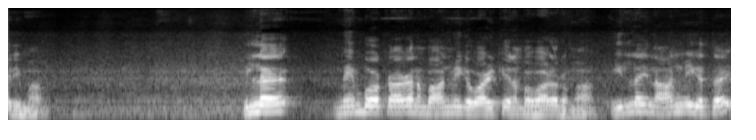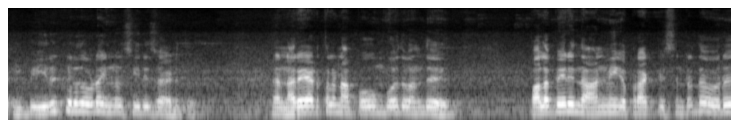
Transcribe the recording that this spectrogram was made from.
தெரியுமா? இல்லை மேம்போக்காக நம்ம ஆன்மீக வாழ்க்கையை நம்ம வாழறோமா? இல்லை இந்த ஆன்மீகத்தை இப்போ இருக்கிறத விட இன்னும் சீரியஸாக எடுத்து. நான் நிறைய இடத்துல நான் போகும்போது வந்து பல பேர் இந்த ஆன்மீக ப்ராக்டிஸ்ன்றத ஒரு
